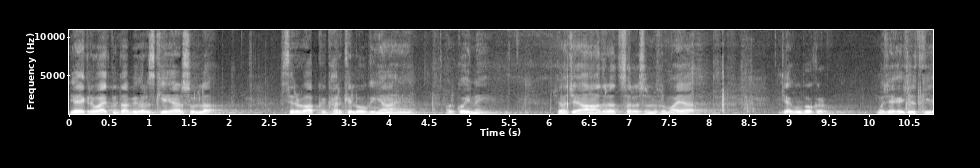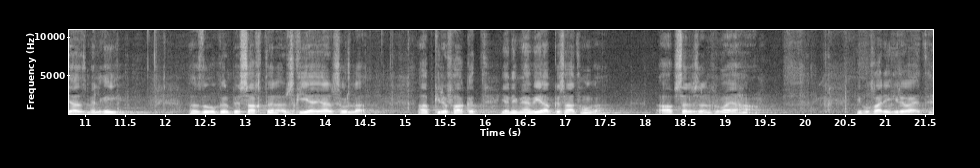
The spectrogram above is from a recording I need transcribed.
یا ایک روایت کے مطابق عرض کیا، یا رسول اللہ، صرف آپ کے گھر کے لوگ ہی یہاں ہیں اور کوئی نہیں۔ چنانچہ آ حضرت صلی اللہ علیہ وسلم نے فرمایا کہ ابو بکر، مجھے ہجرت کی اجازت مل گئی ہے۔ حضرت بکر بے سخت عرض کیا، یا رسول اللہ، آپ کی رفاقت یعنی میں بھی آپ کے ساتھ ہوں گا؟ آپ صلی اللہ علیہ وسلم نے فرمایا ہاں۔ یہ بخاری کی روایت ہے۔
